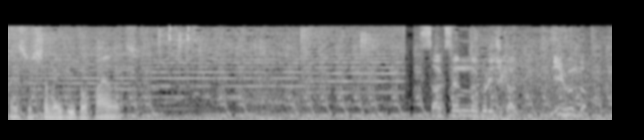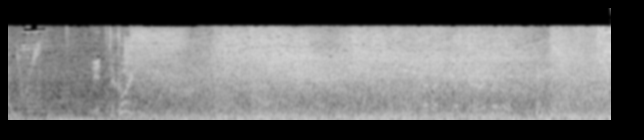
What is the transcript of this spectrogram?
Why is there so many people pilots? 作戦残り時間2分だ行ってこい味方にやられたぞ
